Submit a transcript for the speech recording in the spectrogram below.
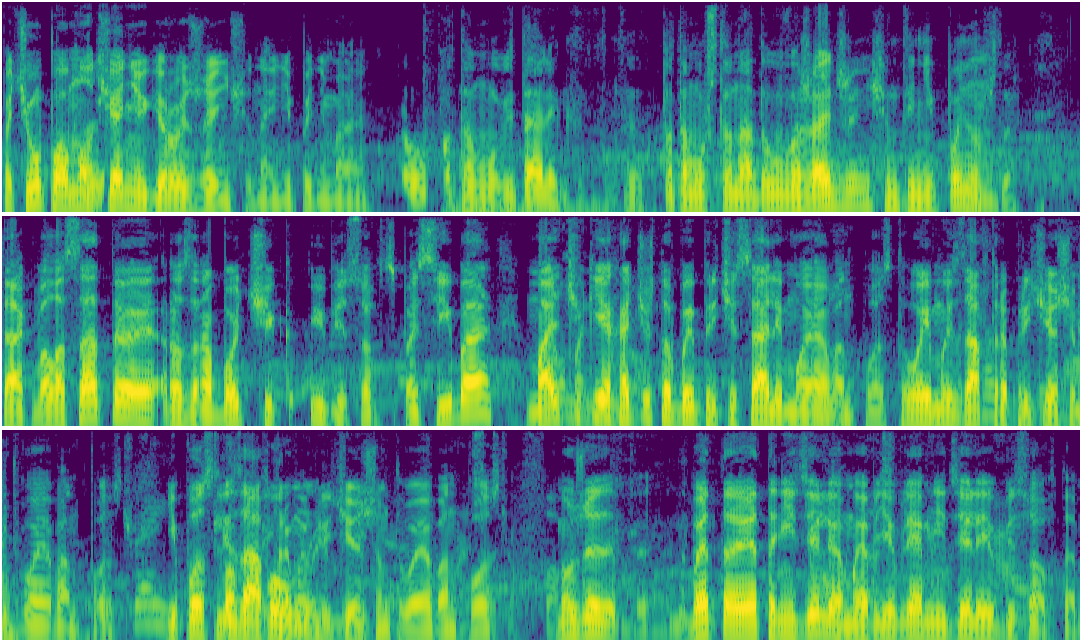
почему по умолчанию герой женщина, я не понимаю. Ну, потому, Виталик, потому что надо уважать женщин, ты не понял, mm. что ли? Так, волосатый разработчик Ubisoft, спасибо. Мальчики, я хочу, чтобы вы причесали мой аванпост. Ой, мы завтра причешем твой аванпост. И послезавтра мы причешем твой аванпост. Мы уже в это, эта неделя мы объявляем неделю Ubisoft.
